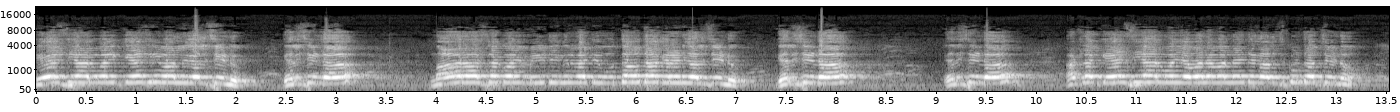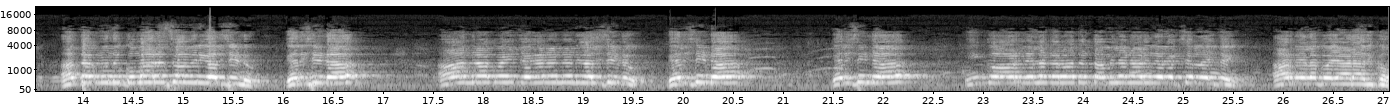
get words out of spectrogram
కేసీఆర్ పోయి కేజ్రీవాల్ గెలిచిండు. గెలిచిండా? మహారాష్ట్రకు పోయి మీటింగులు పెట్టి ఉద్ధవ్ ఠాకరేని కలిసిండు. గెలిచిండా? గెలిచిండా? అట్లా కేసీఆర్ పోయి ఎవరెవరినైతే కలుసుకుంటూ వచ్చిండు అంతకుముందు కుమారస్వామిని కలిసిండు. గెలిచిండా? ఆంధ్రాకు పోయి జగన్ అన్నని కలిసిండు. గెలిచిండా? గెలిచిండా? ఇంకో ఆరు నెలల తర్వాత తమిళనాడు ఎలక్షన్లు అవుతాయి ఆరు నెలలకు ఏడాదికో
